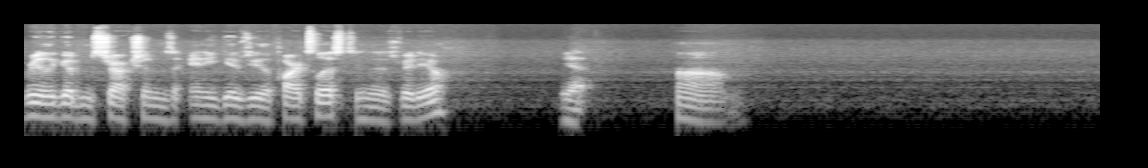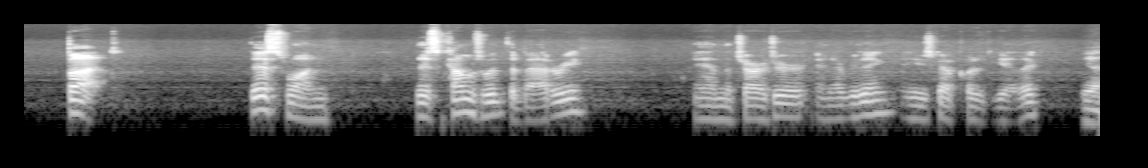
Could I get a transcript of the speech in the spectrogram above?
really good instructions, and he gives you the parts list in this video. Yeah. Um, but this one, this comes with the battery and the charger and everything, and you just got to put it together. Yeah.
